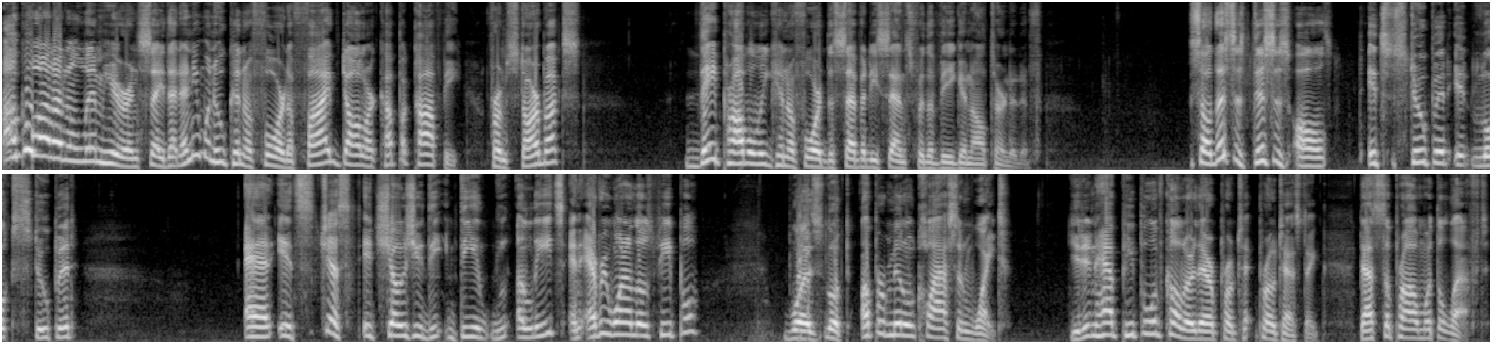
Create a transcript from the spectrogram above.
I'll go out on a limb here and say that anyone who can afford a $5 cup of coffee from Starbucks, they probably can afford the 70 cents for the vegan alternative. So this is this is all it's stupid. It looks stupid. And it's just, it shows you the, the elites and every one of those people was, looked upper middle class and white. You didn't have people of color there prote- protesting. That's the problem with the left.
